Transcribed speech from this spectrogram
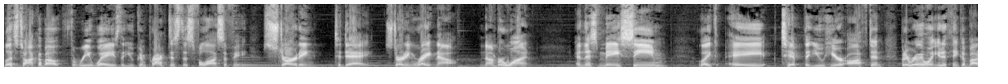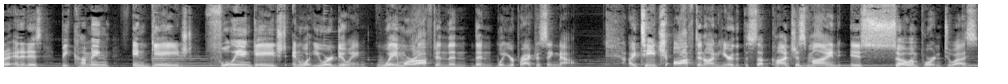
let's talk about three ways that you can practice this philosophy starting today, starting right now. Number one, and this may seem like a tip that you hear often, but I really want you to think about it, and it is becoming engaged, fully engaged in what you are doing way more often than, than what you're practicing now. I teach often on here that the subconscious mind is so important to us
